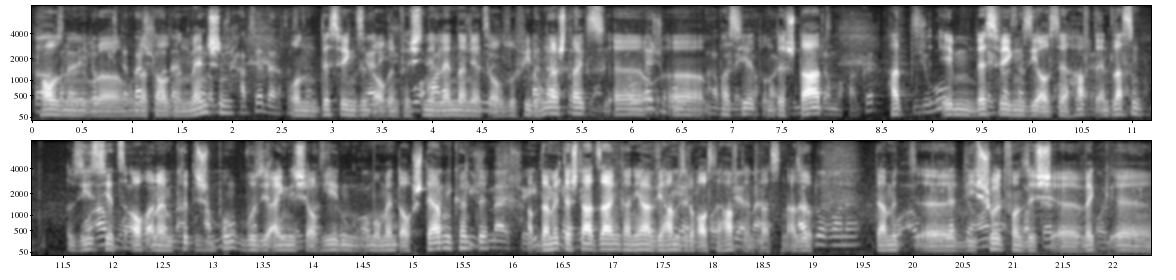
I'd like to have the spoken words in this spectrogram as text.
Tausenden oder Hunderttausenden Menschen. Und deswegen sind auch in verschiedenen Ländern jetzt auch so viele Hungerstreiks äh, äh, passiert. Und der Staat hat eben deswegen sie aus der Haft entlassen. Sie ist jetzt auch an einem kritischen Punkt, wo sie eigentlich auch jeden Moment auch sterben könnte, aber damit der Staat sagen kann, ja, wir haben sie doch aus der Haft entlassen. Also damit äh, die Schuld von sich äh, weg, äh,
